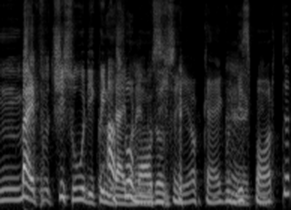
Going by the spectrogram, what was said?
Mm, beh, ci sudi, quindi a dai, suo modo, sì. sì, ok, quindi Eh, sport.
